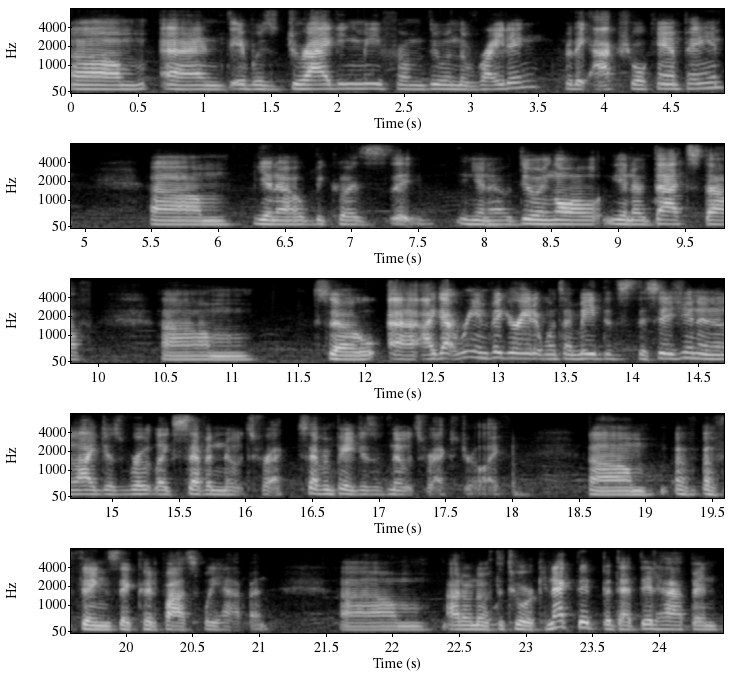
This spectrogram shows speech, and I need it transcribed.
Um, and it was dragging me from doing the writing for the actual campaign um, you know, because uh, you know, doing all you know that stuff. Um, so uh, I got reinvigorated once I made this decision, and then I just wrote like seven notes for seven pages of notes for Extra Life, um, of, of things that could possibly happen. Um, I don't know if the two are connected, but that did happen.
